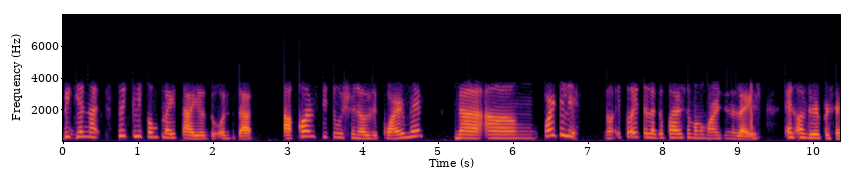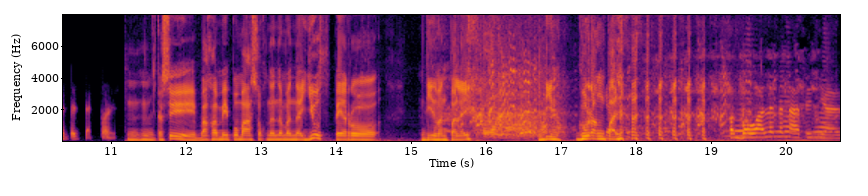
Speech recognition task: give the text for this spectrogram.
bigyan na strictly comply tayo doon sa ah, constitutional requirement na ang party list no ito ay talaga para sa mga marginalized and underrepresented sectors. Mhm, Kasi baka may pumasok na naman na youth pero hindi naman pala y- hindi gurang pala. Pagbawalan na natin 'yan.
